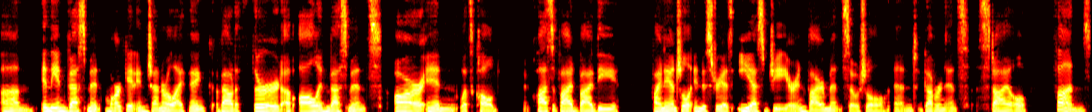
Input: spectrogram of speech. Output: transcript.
Um, in the investment market in general, I think about a third of all investments are in what's called classified by the financial industry as ESG or environment, social, and governance style funds.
